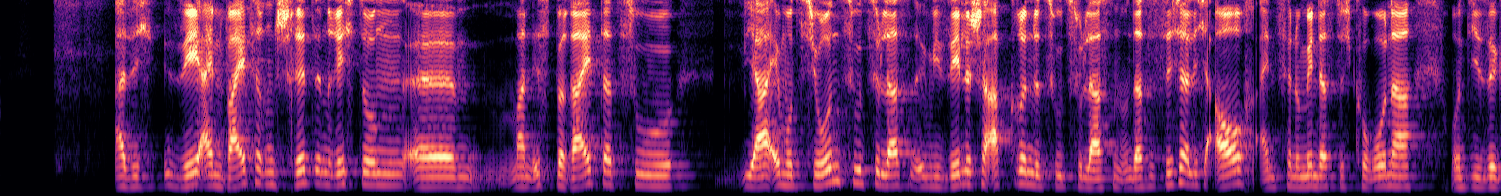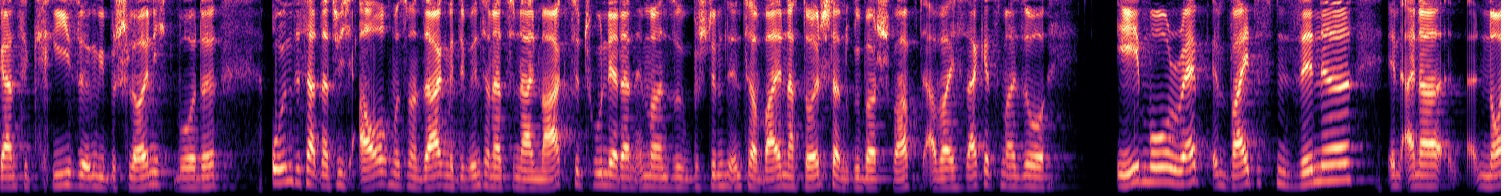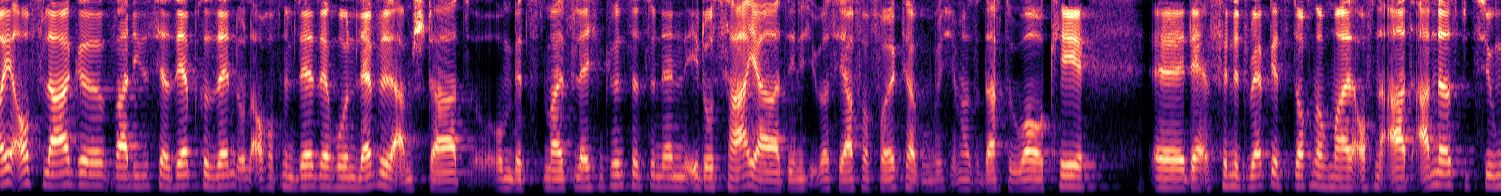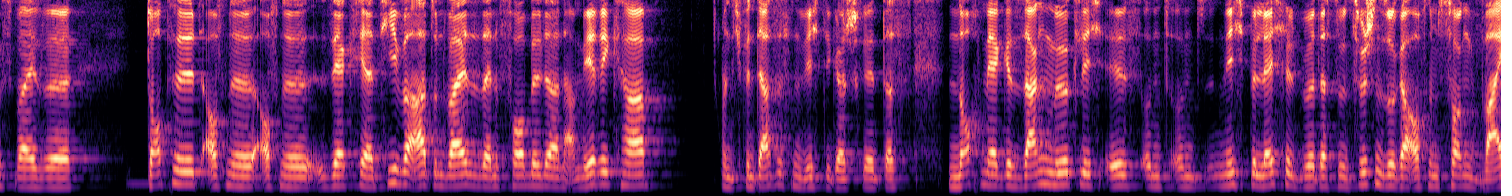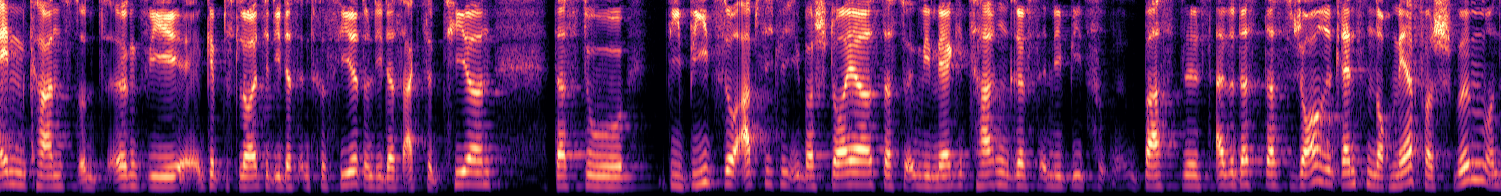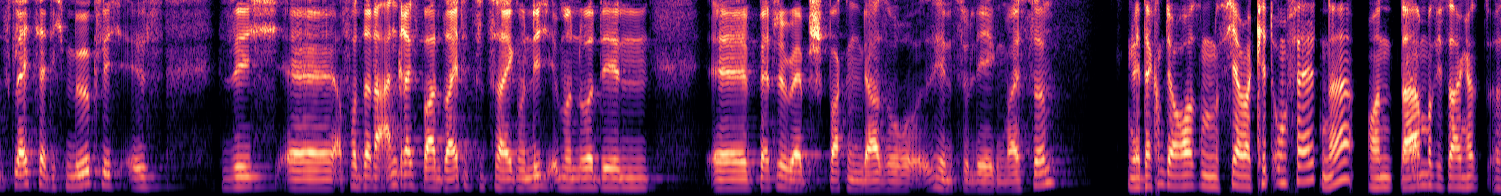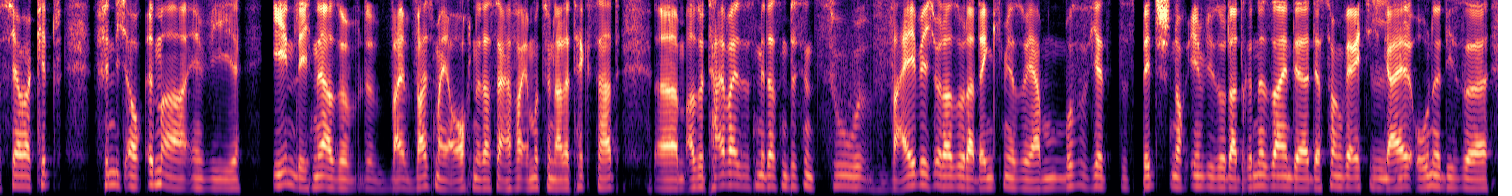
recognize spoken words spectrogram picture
Also ich sehe einen weiteren Schritt in Richtung, ähm, man ist bereit dazu, ja, Emotionen zuzulassen, irgendwie seelische Abgründe zuzulassen. Und das ist sicherlich auch ein Phänomen, das durch Corona und diese ganze Krise irgendwie beschleunigt wurde. Und es hat natürlich auch, muss man sagen, mit dem internationalen Markt zu tun, der dann immer in so bestimmten Intervallen nach Deutschland rüberschwappt. Aber ich sag jetzt mal so, Emo-Rap im weitesten Sinne in einer Neuauflage war dieses Jahr sehr präsent und auch auf einem sehr, sehr hohen Level am Start. Um jetzt mal vielleicht einen Künstler zu nennen, Edo Saya, den ich übers Jahr verfolgt habe und wo ich immer so dachte, wow, okay, äh, der findet Rap jetzt doch nochmal auf eine Art anders, beziehungsweise doppelt auf eine, auf eine sehr kreative Art und Weise seine Vorbilder in Amerika. Und ich finde, das ist ein wichtiger Schritt, dass noch mehr Gesang möglich ist und, und nicht belächelt wird, dass du inzwischen sogar auf einem Song weinen kannst und irgendwie gibt es Leute, die das interessiert und die das akzeptieren, dass du die Beats so absichtlich übersteuerst, dass du irgendwie mehr Gitarrenriffs in die Beats bastelst. Also, dass, dass Genregrenzen noch mehr verschwimmen und es gleichzeitig möglich ist, sich äh, von seiner angreifbaren Seite zu zeigen und nicht immer nur den äh, Battle-Rap-Spacken da so hinzulegen, weißt du? Ja, der kommt ja auch aus dem Sierra Kid Umfeld, ne? Und da ja. muss ich sagen, halt, Sierra Kid finde ich auch immer irgendwie ähnlich, ne? Also weiß man ja auch, ne, dass er einfach emotionale Texte hat. Ähm, also teilweise ist mir das ein bisschen zu weibig oder so. Da denke ich mir so, ja, muss es jetzt das Bitch noch irgendwie so da drinne sein? Der, der Song wäre richtig mhm. geil, ohne diese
